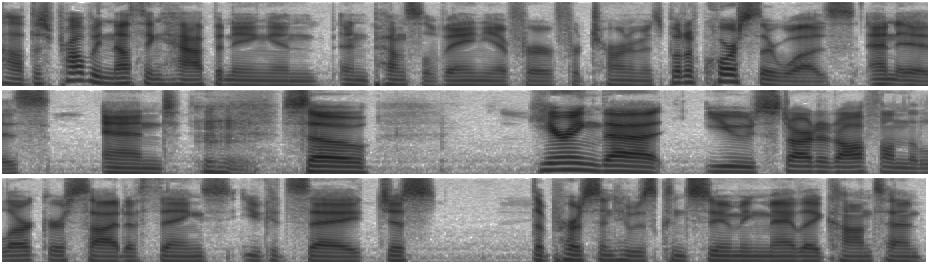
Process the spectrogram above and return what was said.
oh, there's probably nothing happening in, in pennsylvania for, for tournaments but of course there was and is and Mm-hmm. so hearing that you started off on the lurker side of things, you could say just the person who was consuming melee content.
